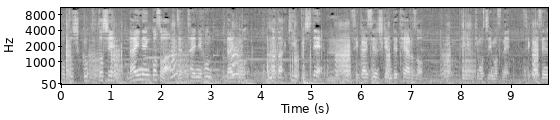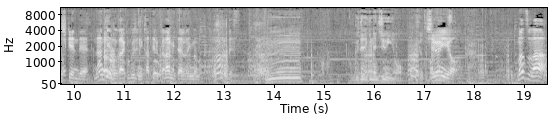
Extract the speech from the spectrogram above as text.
今年こ今年来年こそは絶対日本代表またキープしてうん。世界選手権出てやるぞっていう気持ちでいますね。世界選手権で何人の外国人に勝てるかなみたいな今の目標です。うーん。具体的な順位の目標とかはないんですか順位を。まずは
